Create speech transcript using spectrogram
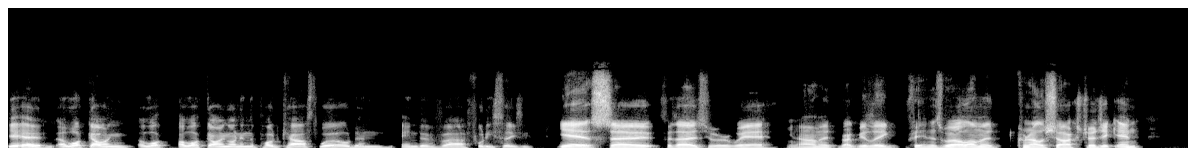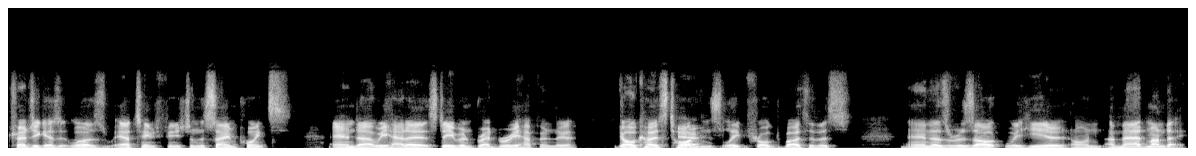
yeah, a lot going a lot a lot going on in the podcast world and end of uh, footy season. Yeah. So for those who are aware, you know, I'm a rugby league fan as well. I'm a Cronulla Sharks tragic, and tragic as it was, our teams finished on the same points, and uh, we had a Stephen Bradbury happen. The Gold Coast Yeah. Titans leapfrogged both of us, and as a result, we're here on a mad Monday,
